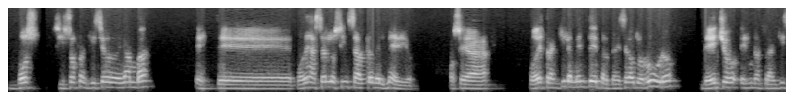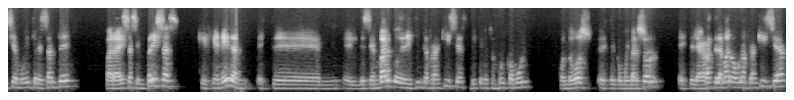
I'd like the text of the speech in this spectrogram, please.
vos, si sos franquiciado de Gamba, este, podés hacerlo sin saber del medio. O sea, podés tranquilamente pertenecer a otro rubro. De hecho, es una franquicia muy interesante para esas empresas que generan este, el desembarco de distintas franquicias. Viste que esto es muy común cuando vos, este, como inversor, este, le agarraste la mano a una franquicia.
